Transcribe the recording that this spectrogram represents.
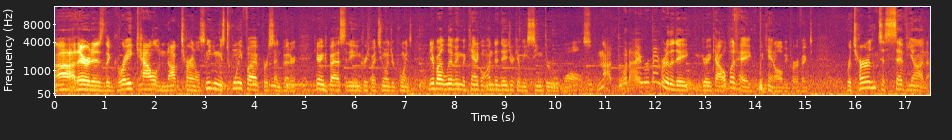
Ah, there it is. The Gray Cowl of Nocturnal. Sneaking is 25% better. Carrying capacity increased by 200 points. Nearby living mechanical undead danger can be seen through walls. Not what I remember to the day Gray Cowl, but hey, we can't all be perfect. Return to Seviana.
